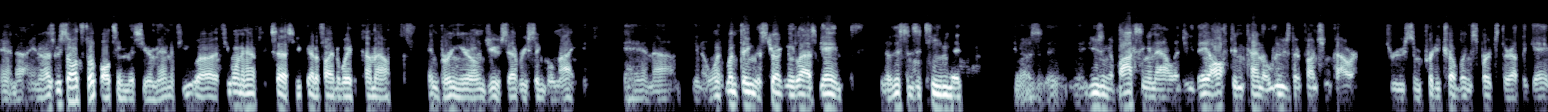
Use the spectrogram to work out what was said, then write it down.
And uh, you know, as we saw with the football team this year, man, if you uh, if you want to have success, you've got to find a way to come out and bring your own juice every single night. And uh, you know, one, one thing that struck me last game, you know, this is a team that, you know, is, uh, using a boxing analogy, they often kind of lose their punching power through some pretty troubling spurts throughout the game.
